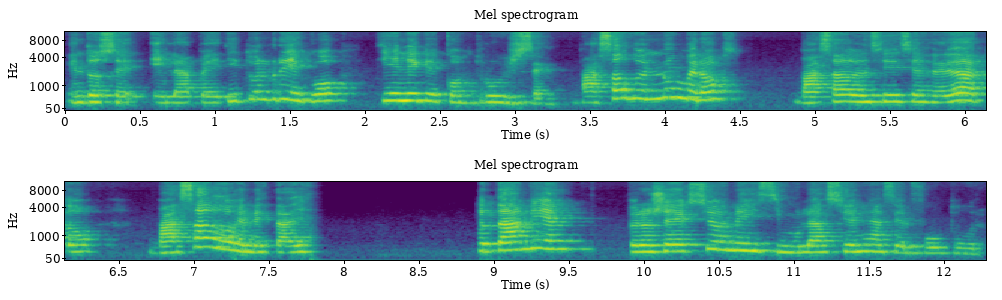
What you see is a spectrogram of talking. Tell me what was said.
Entonces, el apetito al riesgo tiene que construirse basado en números, basado en ciencias de datos, basado en estadísticas, pero también proyecciones y simulaciones hacia el futuro.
